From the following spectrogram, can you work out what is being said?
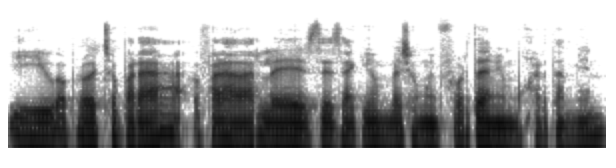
y aprovecho para, para darles desde aquí un beso muy fuerte a mi mujer también.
